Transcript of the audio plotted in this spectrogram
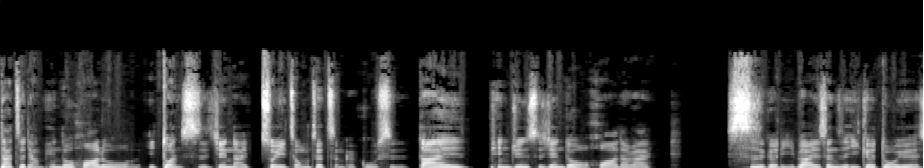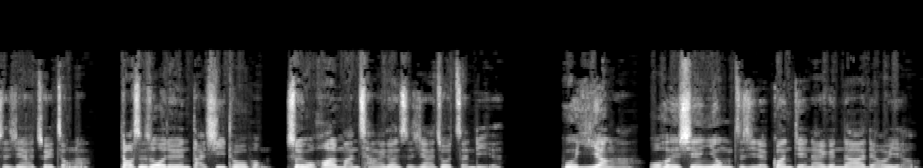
那这两篇都花了我一段时间来追踪这整个故事，大概平均时间都有花大概四个礼拜，甚至一个多月的时间来追踪了。老实说，我觉得有点歹戏拖棚，所以我花了蛮长一段时间来做整理的。不过一样啊，我会先用自己的观点来跟大家聊一聊。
